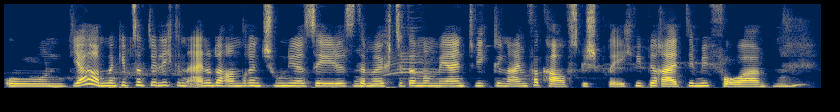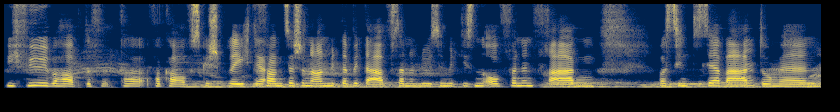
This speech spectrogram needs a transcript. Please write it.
Und ja, und dann gibt es natürlich den ein oder anderen Junior Sales, mhm. der möchte dann noch mehr entwickeln, auch im Verkaufsgespräch. Wie bereite ich mich vor? Mhm. Wie führe ich überhaupt das Ver Verkaufsgespräch? Da ja. fängt es ja schon an mit der Bedarfsanalyse, mit diesen offenen Fragen. Was sind diese mhm. Erwartungen?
